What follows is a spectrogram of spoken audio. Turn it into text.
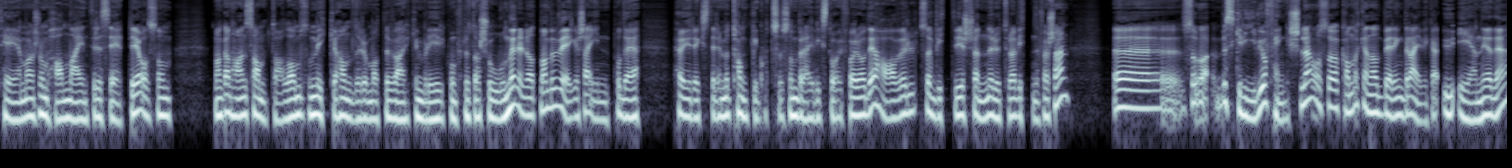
temaer som han er interessert i, og som man kan ha en samtale om som ikke handler om at det verken blir konfrontasjoner, eller at man beveger seg inn på det høyreekstreme tankegodset som Breivik står for. Og det har vel, så vidt vi skjønner ut fra vitneførselen, eh, så beskriver jo fengselet, og så kan nok hende at Behring Breivik er uenig i det,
